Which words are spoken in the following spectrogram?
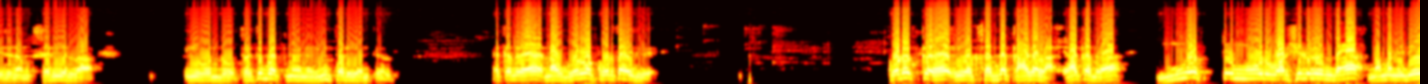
ಇದು ನಮ್ಗೆ ಸರಿಯಲ್ಲ ಈ ಒಂದು ಪ್ರತಿಭಟನೆಯನ್ನು ಹಿಂಪಡಿ ಅಂತ ಹೇಳಿ ಯಾಕಂದ್ರೆ ನಾವು ಗೌರವ ಕೊಡ್ತಾ ಇದ್ವಿ. ಕೊಡಕ್ಕೆ ಇವಾಗ ಸದ್ಯಕ್ಕೆ ಆಗಲ್ಲ. ಯಾಕಂದ್ರೆ ಮೂವತ್ತು ಮೂರು ವರ್ಷಗಳಿಂದ ನಮ್ಮನ್ನ ಇದೇ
